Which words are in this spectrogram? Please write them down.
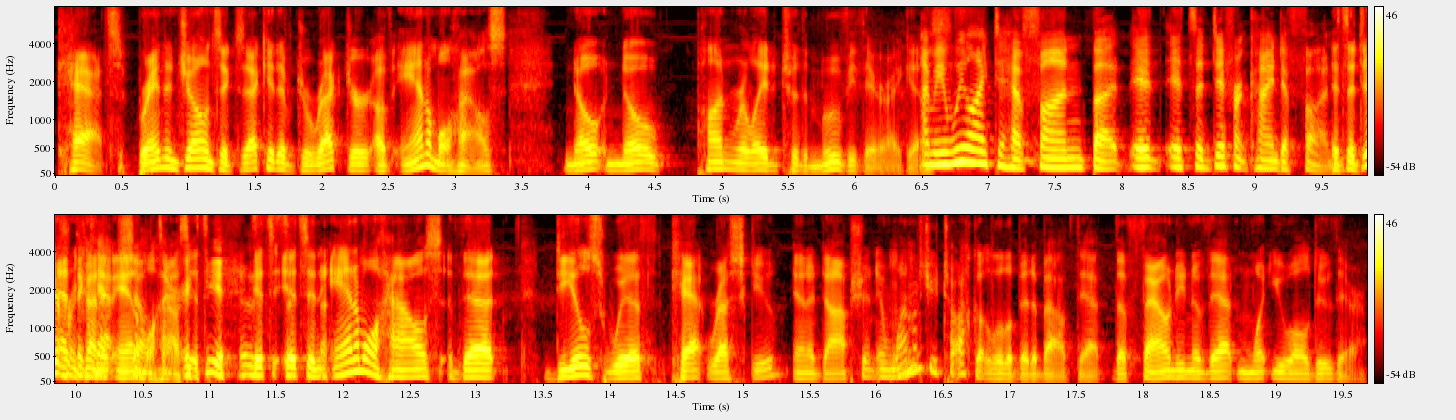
Cats. Brandon Jones, executive director of Animal House. No, no pun related to the movie there, I guess. I mean, we like to have fun, but it, it's a different kind of fun. It's a different kind of animal shelter. house. It's, yes. it's, it's an animal house that deals with cat rescue and adoption. And why Mm-hmm. don't you talk a little bit about that, the founding of that, and what you all do there?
